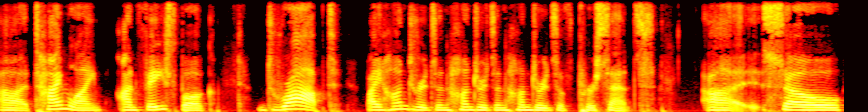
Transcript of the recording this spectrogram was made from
uh, timeline on Facebook, dropped by hundreds and hundreds and hundreds of percents. Uh, so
